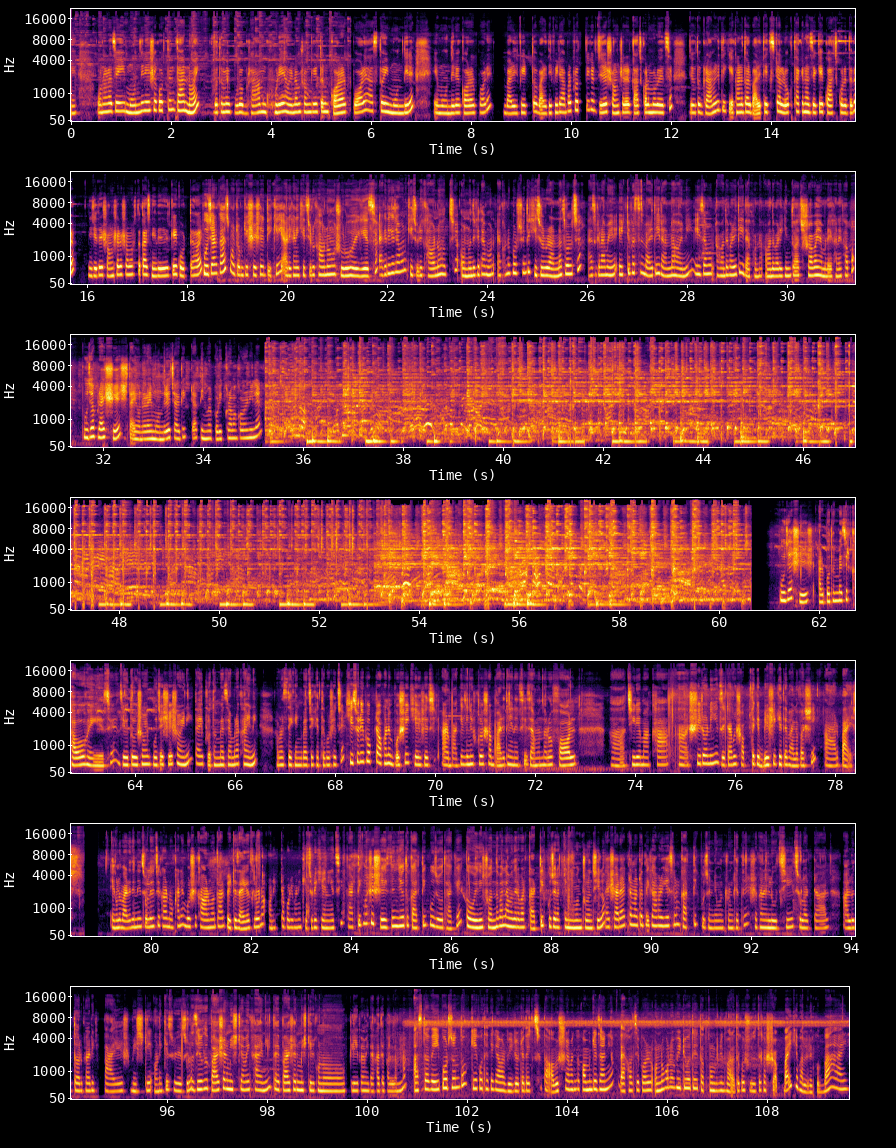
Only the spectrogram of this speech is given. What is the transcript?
ওনারা যে এই মন্দিরে এসে করতেন তা নয়, প্রথমে পুরো গ্রাম ঘুরে হরিনাম সংকীর্তন করার পরে আসতো এই মন্দিরে। এই মন্দিরে করার পরে বাড়ি ফিরতো, বাড়িতে ফিরে আবার প্রত্যেকের যে সংসারের কাজকর্ম রয়েছে, যেহেতু গ্রামের দিকে এখানে তো আর বাড়িতে এক্সট্রা লোক থাকে না যে কেউ কাজ করে দেবে, নিজেদের সংসারের সমস্ত কাজ নিজেদেরকেই করতে হয়। পূজার কাজ মোটামুটি শেষের দিকেই, আর এখানে খিচুড়ি খাওয়ানো শুরু হয়ে গিয়েছে। একদিকে যেমন খিচুড়ি খাওয়ানো হচ্ছে, অন্যদিকে তেমন এখনও পর্যন্ত খিচুড়ি রান্না চলছে। আজ গ্রামের এইটটি পার্সেন্ট বাড়িতেই রান্না হয়নি, এই যেমন আমাদের বাড়িতেই দেখো না, আমাদের বাড়ি কিন্তু আজ সবাই আমরা এখানে খাব। পূজা প্রায় শেষ, তাই ওনারাই মন্দিরের চারদিকটা তিনবার পরিক্রমা করে নিলেন। পূজা শেষ আর প্রথম ব্যাচের খাওয়াও হয়ে গিয়েছে। যেহেতু ওই সময় পূজা শেষ হয়নি, তাই প্রথম ব্যাচে আমরা খাইনি। আমরা সেকেন্ড ব্যাচে খেতে বসেছি। খিচুড়ি ভোগটা ওখানে বসেই খেয়ে এসেছি। আর বাকি জিনিসগুলো সব বাড়িতে এনেছি। যেমন ধরো ফল চিড়ে মাখা শিরোনি, যেটা আমি সব থেকে বেশি খেতে ভালোবাসি, আর পায়েস। এগুলো বাড়িতে নিয়ে চলে এসেছি। কারণ ওখানে বসে খাওয়ার মতো আর পেটে জায়গা ছিল না। অনেকটা পরিমাণে খিচুড়ি খেয়ে নিয়েছি। কার্তিক মাসের শেষ দিন যেহেতু কার্তিক পুজোও থাকে, তো ওই দিন সন্ধ্যাবেলা আমাদের আবার কার্তিক পুজোর একটা নিমন্ত্রণ ছিল। তাই সাড়ে একটা নটার দিকে আবার গিয়েছিলাম কার্তিক পুজোর নিমন্ত্রণ খেতে। সেখানে লুচি, ছোলার ডাল আলুর তরকারি, পায়েস, মিষ্টি অনেক কিছু হয়েছিল। যেহেতু পায়েস আর মিষ্টি আমি খাইনি, তাই পায়েস আর মিষ্টির কোনো ক্লিপ আমি দেখাতে পারলাম না। আজ তবে এই পর্যন্ত। কে কোথা থেকে আমার ভিডিওটা দেখছ তা অবশ্যই আমাকে কমেন্টে জানিও। দেখা হচ্ছে পরের অন্য কোনো ভিডিওতে। ততক্ষণ পর্যন্ত ভালো থেকো, সুস্থ থেকো, সবাইকে ভালো রেখো। Bye!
